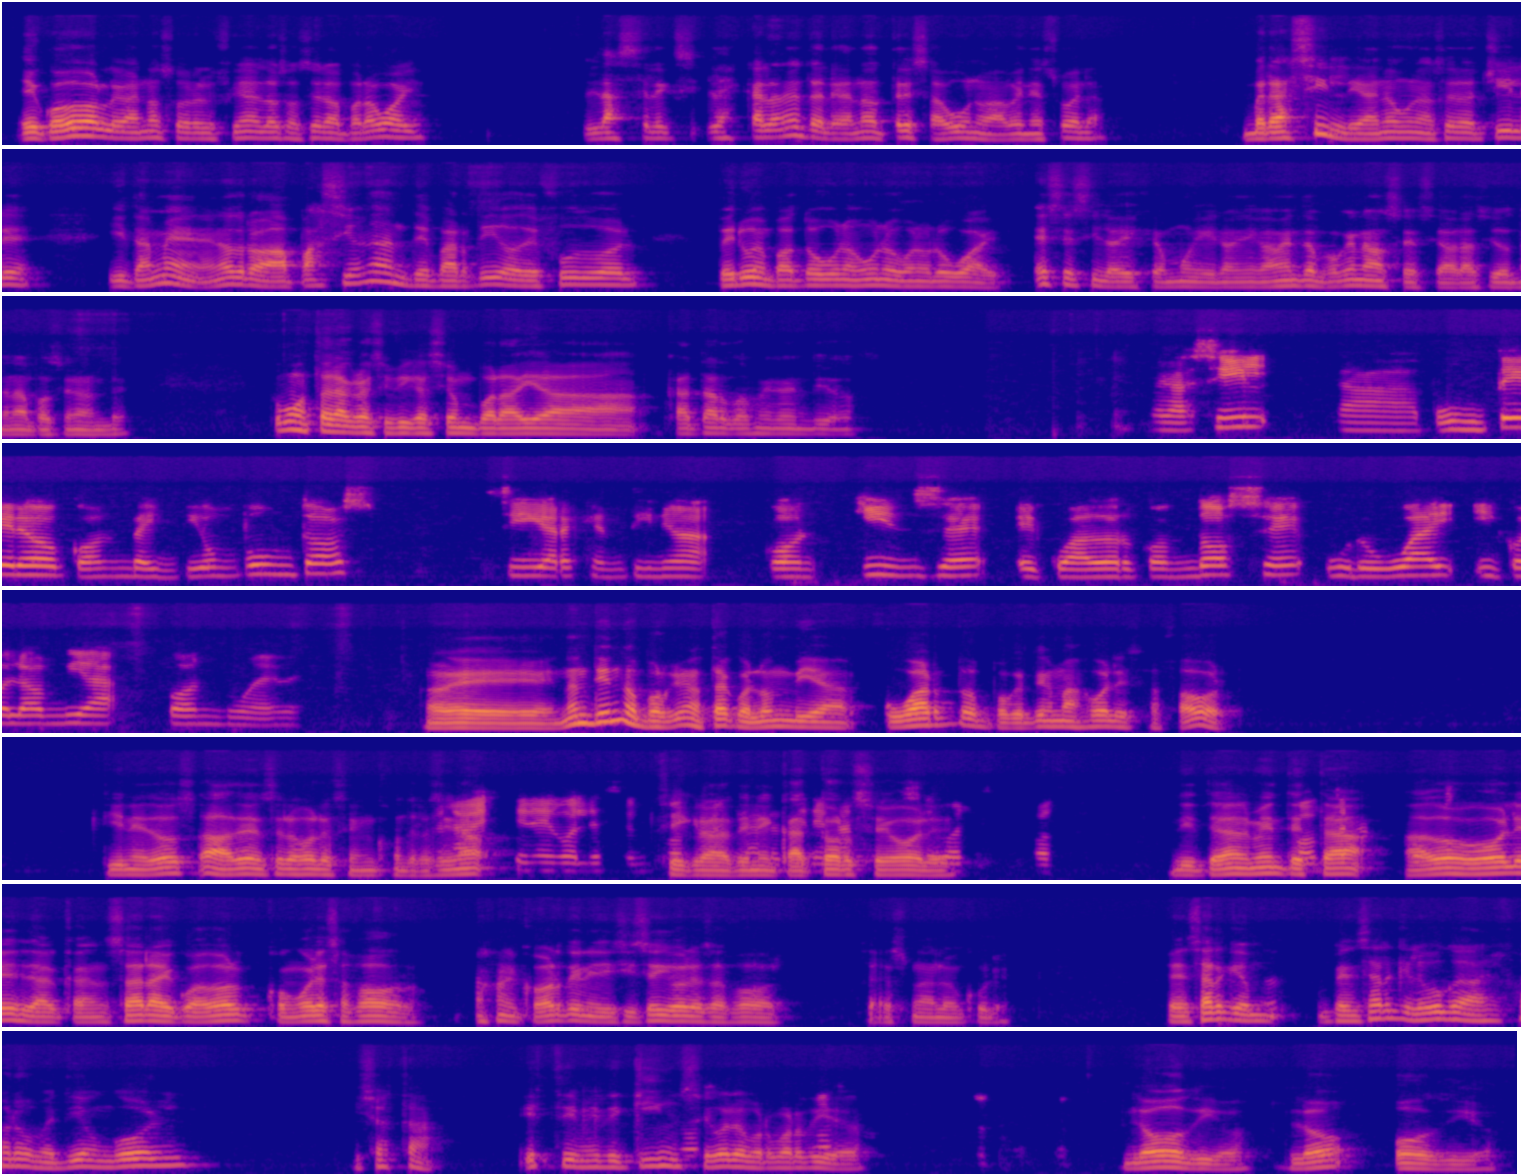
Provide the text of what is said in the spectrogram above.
Ecuador le ganó sobre el final 2 0 a Paraguay. La, la escaloneta le ganó 3 1 a Venezuela. Brasil le ganó 1 0 a Chile. Y también en otro apasionante partido de fútbol, Perú empató 1-1 con Uruguay. Ese sí lo dije muy irónicamente porque no sé si habrá sido tan apasionante. ¿Cómo está la clasificación por ahí a Qatar 2022? Brasil está puntero con 21 puntos, sigue Argentina con 15, Ecuador con 12, Uruguay y Colombia con 9. no entiendo por qué no está Colombia cuarto, porque tiene más goles a favor. Tiene dos. Ah, deben ser los goles en contra. tiene goles en contra. Sí, claro, tiene 14, goles. Literalmente está a dos goles de alcanzar a Ecuador con goles a favor. Ecuador tiene 16 goles a favor. O sea, es una locura. Pensar que, pensar que el Boca de Alfaro metía un gol y ya está. Este mete 15 goles por partida. Lo odio, lo odio.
